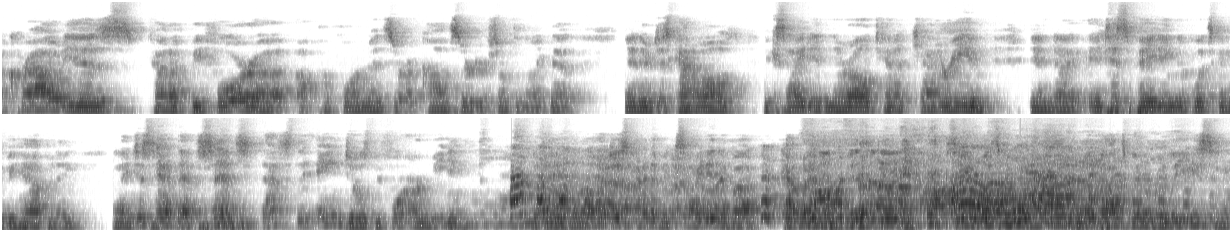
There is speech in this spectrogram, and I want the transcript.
a crowd is kind of before a, a performance or a concert or something like that, and they're just kind of all excited and they're all kind of chattery and, and uh, anticipating of what's going to be happening. And I just had that sense that's the angels before our meeting. That they were all just kind of excited about coming and visiting and seeing what's going on and what God's going to release. And,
